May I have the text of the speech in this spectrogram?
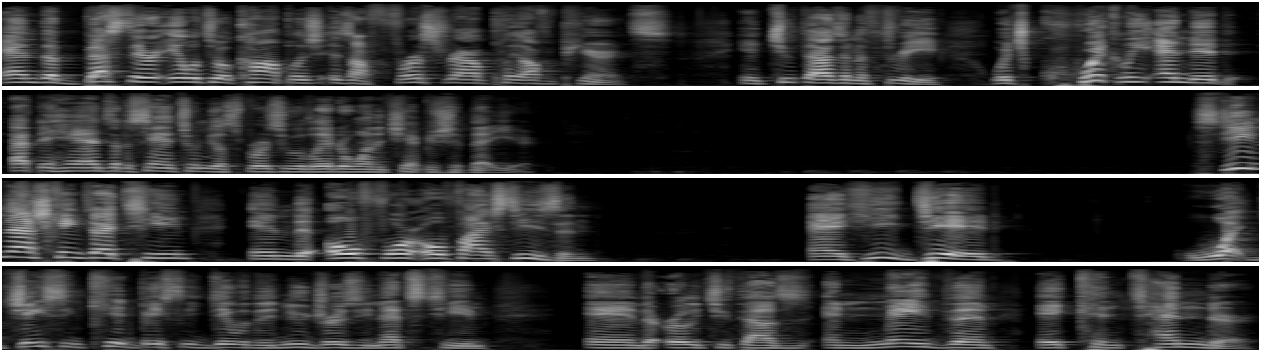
and the best they were able to accomplish is a first round playoff appearance in 2003, which quickly ended at the hands of the San Antonio Spurs, who later won the championship that year. Steve Nash came to that team in the 04 05 season, and he did what Jason Kidd basically did with the New Jersey Nets team in the early 2000s and made them a contender.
